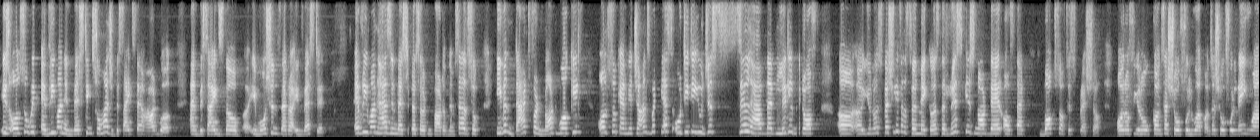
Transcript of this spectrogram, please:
is also with everyone investing so much besides their hard work and besides the uh, emotions that are invested. Everyone has invested a certain part of themselves. So even that for not working also can be a chance. But yes, OTT, you just still have that little bit of, uh, uh, you know, especially for the filmmakers, the risk is not there of that box office pressure or of, you know, कौन सा show full हुआ कौन सा show full नहीं हुआ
